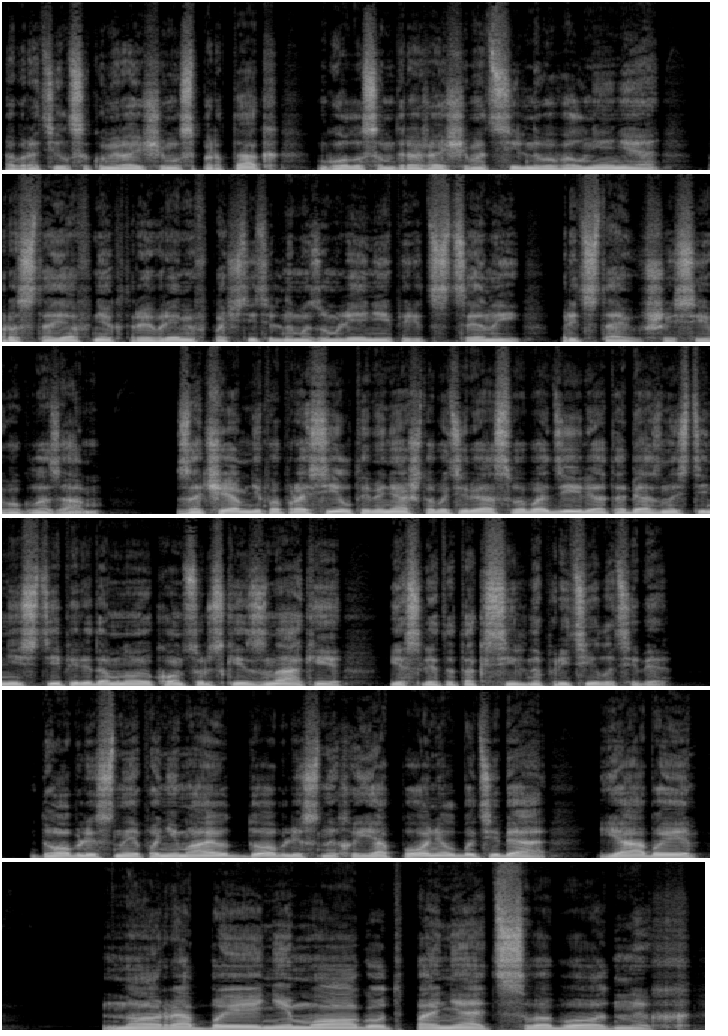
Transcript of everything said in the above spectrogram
обратился к умирающему Спартак, голосом дрожащим от сильного волнения, простояв некоторое время в почтительном изумлении перед сценой, представившейся его глазам. Зачем не попросил ты меня, чтобы тебя освободили от обязанности нести передо мною консульские знаки, если это так сильно претило тебе? Доблестные понимают доблестных, и я понял бы тебя. Я бы... Но рабы не могут понять свободных, —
